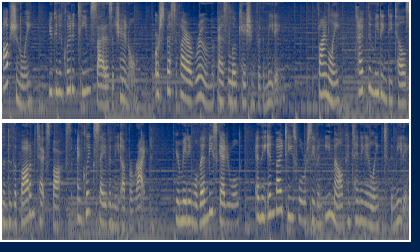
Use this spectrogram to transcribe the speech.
Optionally, you can include a Teams site as a channel, or specify a room as the location for the meeting. Finally, type the meeting details into the bottom text box and click Save in the upper right. Your meeting will then be scheduled, and the invitees will receive an email containing a link to the meeting.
